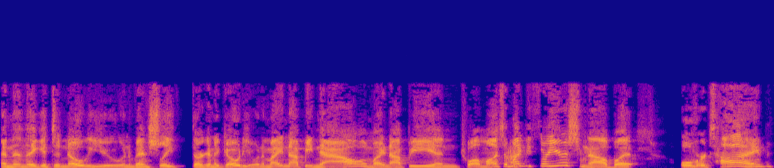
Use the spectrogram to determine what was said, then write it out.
and then they get to know you and eventually they're going to go to you. And it might not be now it might not be in 12 months it might be three years from now but over time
